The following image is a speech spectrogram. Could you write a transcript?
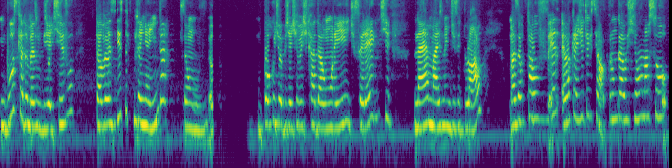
em busca do mesmo objetivo. Talvez isso não tenha ainda, são um pouco de objetivo de cada um aí diferente, né? Mais no individual. Mas eu talvez, eu acredito que assim, ó, para um gauchão, nosso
